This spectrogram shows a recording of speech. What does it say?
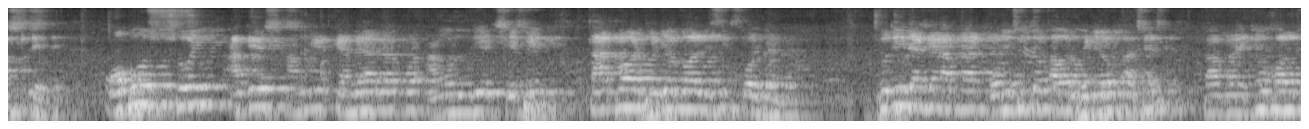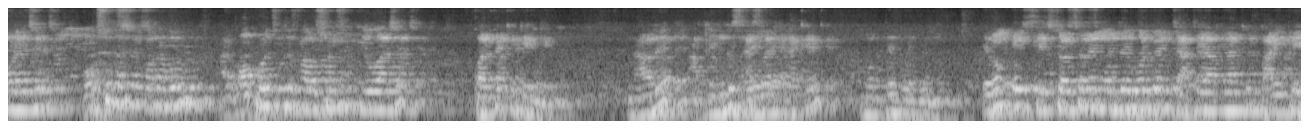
আসলে। অবশ্যই আগে সামনের ক্যামেরাটার উপর আঙুল দিয়ে চেপে তারপর ভিডিও কল রিসিভ করবেন। যদি দেখেন আপনার পরিচিত কারোর ভিডিও আছে, বা মানে কেউ কল করেছে, অবশ্যই তার সঙ্গে কথা বলুন। আর অপরিচিত কারোর সঙ্গে কেউ আছে কলটা কেটে দিন নাহলে আপনি কিন্তু সাইবার অ্যাটাকের মধ্যে পড়বেন। এবং এই সিচুয়েশনের মধ্যে বলবেন যাতে আপনার বাড়িতে,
